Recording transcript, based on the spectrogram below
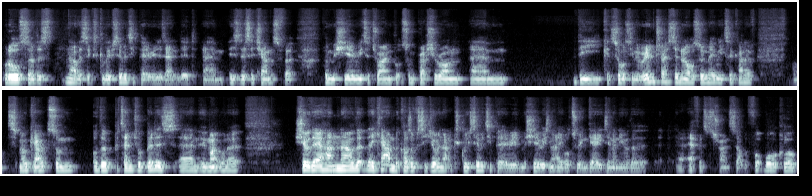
but also there's now this exclusivity period has ended. Um, is this a chance for for Moshiri to try and put some pressure on um, the consortium who are interested, and also maybe to kind of smoke out some other potential bidders um, who might want to show their hand now that they can, because obviously during that exclusivity period, Moshiri is not able to engage in any other uh, efforts to try and sell the football club.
